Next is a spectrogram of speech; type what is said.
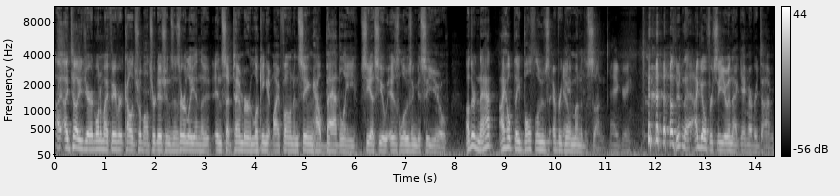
I, I tell you, Jared, one of my favorite college football traditions is early in the in September, looking at my phone and seeing how badly CSU is losing to CU. Other than that, I hope they both lose every game under the sun. I agree. Other than that, I go for CU in that game every time.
